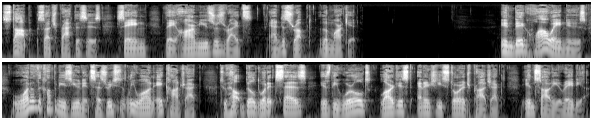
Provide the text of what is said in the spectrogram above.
stop such practices, saying they harm users' rights and disrupt the market. In big Huawei news, one of the company's units has recently won a contract to help build what it says is the world's largest energy storage project in Saudi Arabia.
